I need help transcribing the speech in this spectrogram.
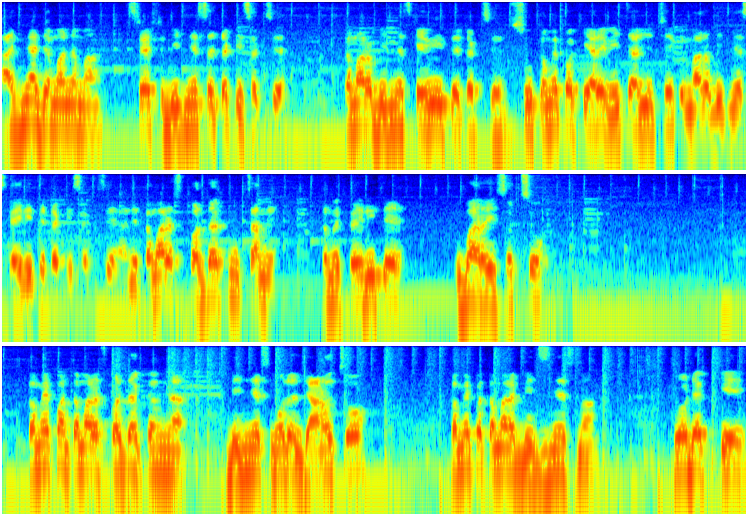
આજના જમાનામાં શ્રેષ્ઠ બિઝનેસ જ ટકી શકશે. તમારો બિઝનેસ કેવી રીતે ટકશે? શું તમે પણ ક્યારે વિચાર્યું છે કે મારો બિઝનેસ કઈ રીતે ટકી શકશે? અને તમારા સ્પર્ધાત્મક સામે તમે કઈ રીતે ઊભા રહી શકશો? તમે પણ તમારા સ્પર્ધાત્મકના બિઝનેસ મોડલ જાણો છો? તમે પણ તમારા બિઝનેસમાં પ્રોડક્ટ કે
